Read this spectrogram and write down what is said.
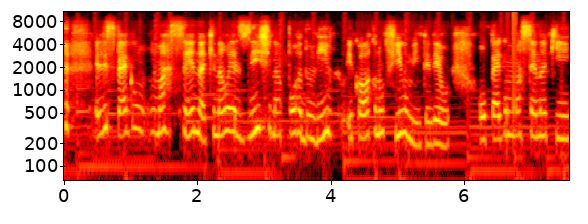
eles pegam uma cena que não existe na porra do livro e colocam no filme, entendeu? Ou pegam uma cena que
